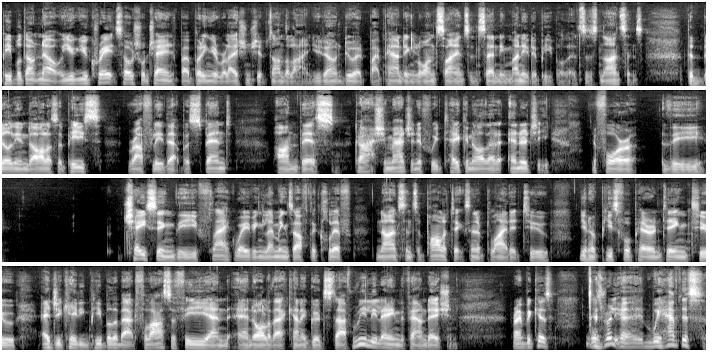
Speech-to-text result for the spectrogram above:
people don't know. You, you create social change by putting your relationships on the line. You don't do it by pounding lawn signs and sending money to people. It's just nonsense. The billion dollars apiece, roughly, that was spent on this. Gosh, imagine if we'd taken all that energy for the chasing the flag waving lemmings off the cliff nonsense of politics and applied it to you know peaceful parenting to educating people about philosophy and and all of that kind of good stuff really laying the foundation right? Because it's really uh, we have this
